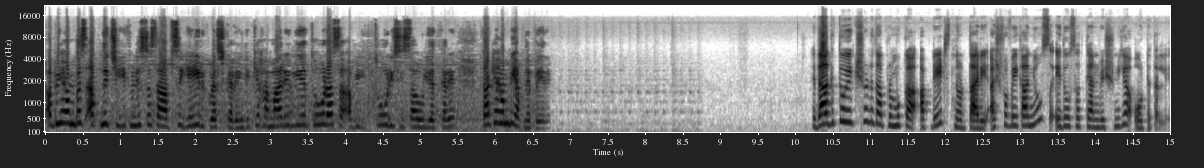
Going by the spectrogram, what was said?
अभी हम बस अपने चीफ मिनिस्टर साहब से यही रिक्वेस्ट करेंगे कि हमारे लिए थोड़ा सा अभी थोड़ी सी सहूलियत करें ताकि हम भी अपने पेरेंट्स ಇದಾಗಿತ್ತು ಈ ಕ್ಷಣದ ಪ್ರಮುಖ ಅಪ್ಡೇಟ್ಸ್ ನೋಡ್ತಾ ಇರಿ ಅಶ್ವವೇಗ ನ್ಯೂಸ್ ಇದು ಸತ್ಯಾನ್ವೇಷಣೆಯ ಓಟದಲ್ಲಿ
